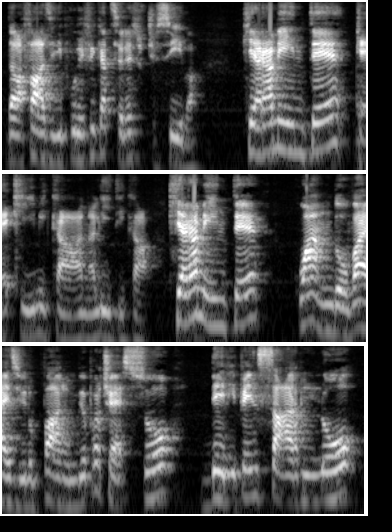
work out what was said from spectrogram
dalla fase di purificazione successiva. Chiaramente, che è chimica analitica, chiaramente quando vai a sviluppare un bioprocesso devi pensarlo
